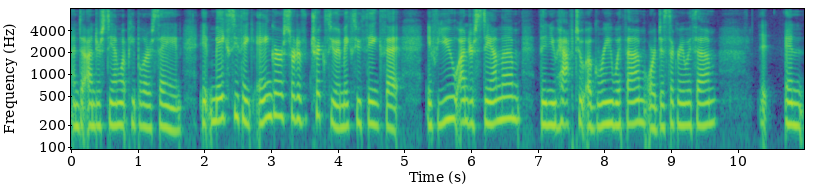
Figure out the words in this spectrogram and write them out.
and to understand what people are saying. It makes you think, anger sort of tricks you and makes you think that if you understand them, then you have to agree with them or disagree with them. It, and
